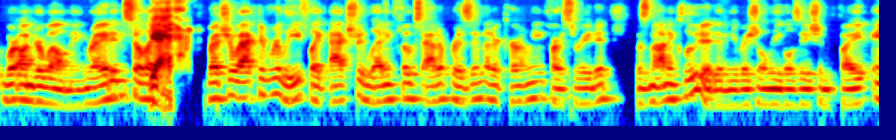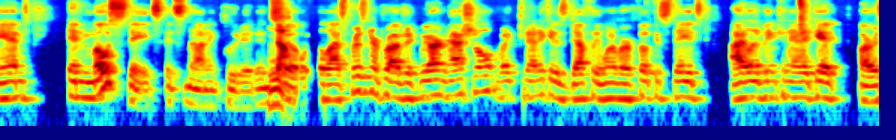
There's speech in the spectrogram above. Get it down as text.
were underwhelming right and so like yeah, retroactive relief, like actually letting folks out of prison that are currently incarcerated, was not included in the original legalization fight. And in most states, it's not included. And No. so, the Last Prisoner Project, we are national, right? Connecticut is definitely one of our focus states. I live in Connecticut. Our Right.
